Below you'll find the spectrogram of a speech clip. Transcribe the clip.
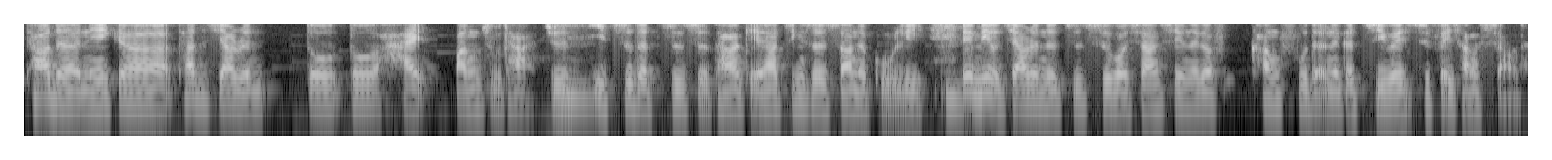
他的那个他的家人都都还帮助他，就是一直的支持他，给他精神上的鼓励。因为没有家人的支持，我相信那个康复的那个机会是非常小的。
